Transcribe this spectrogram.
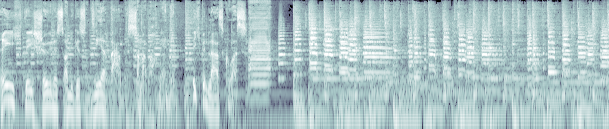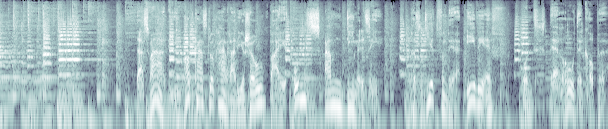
richtig schönes, sonniges und sehr warmes Sommerwochenende. Ich bin Lars Kors. Das war die Podcast Lokalradioshow bei uns am Diemelsee. Präsentiert von der EWF und der Rote Gruppe.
